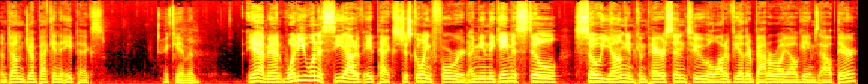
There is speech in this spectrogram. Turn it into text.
I'm down to jump back into Apex. Heck yeah, man. Yeah, man. What do you want to see out of Apex just going forward? I mean, the game is still so young in comparison to a lot of the other battle royale games out there.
